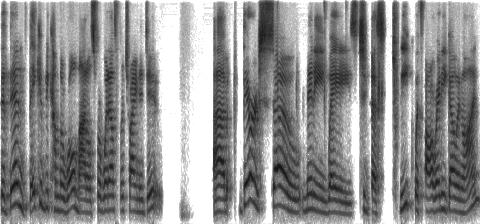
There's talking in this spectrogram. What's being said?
that then they can become the role models for what else we're trying to do. Um, there are so many ways to just tweak what's already going on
